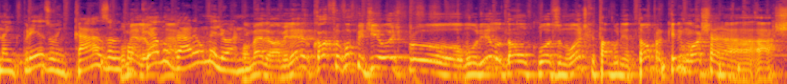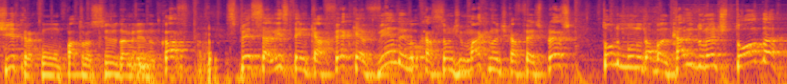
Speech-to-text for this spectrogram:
na empresa ou em casa ou em O qualquer melhor, né? lugar, é o melhor, né? O melhor. Milênio Coffee, eu vou pedir hoje pro Murilo dar um close no onde, que tá bonitão, para que ele mostre a, a xícara com o patrocínio da Milênio Coffee. Especialista em café, que é venda e locação de máquina de café expresso. Todo mundo da bancada e durante toda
